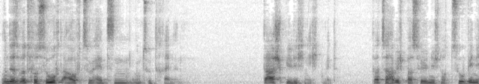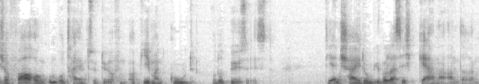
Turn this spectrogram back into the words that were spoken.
und es wird versucht aufzuhetzen und zu trennen. Da spiele ich nicht mit. Dazu habe ich persönlich noch zu wenig Erfahrung, um urteilen zu dürfen, ob jemand gut oder böse ist. Die Entscheidung überlasse ich gerne anderen.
